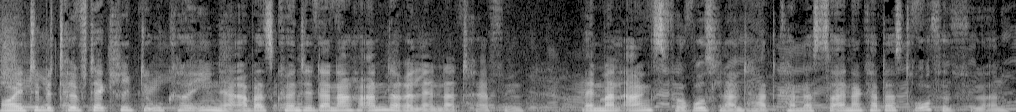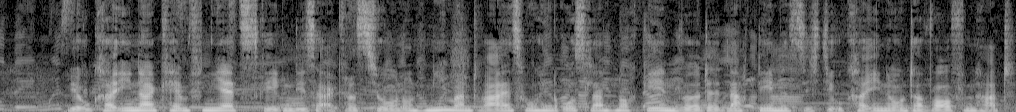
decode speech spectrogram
Heute betrifft der Krieg die Ukraine, aber es könnte danach andere Länder treffen. Wenn man Angst vor Russland hat, kann das zu einer Katastrophe führen. Wir Ukrainer kämpfen jetzt gegen diese Aggression und niemand weiß, wohin Russland noch gehen würde, nachdem es sich die Ukraine unterworfen hat.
